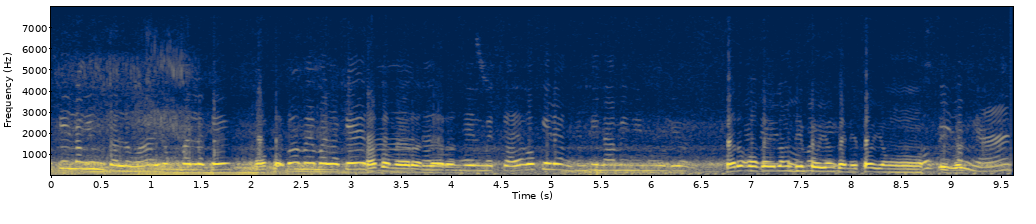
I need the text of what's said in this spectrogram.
Okay lang yung dalawa, yung malaki. Opo. Di ba may malaki na Opo, meron, dalawang meron. helmet kaya? Okay lang, hindi namin hinuli yun. Pero okay Kasi lang ito, din po yung ganito, yung Okay lang yan.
